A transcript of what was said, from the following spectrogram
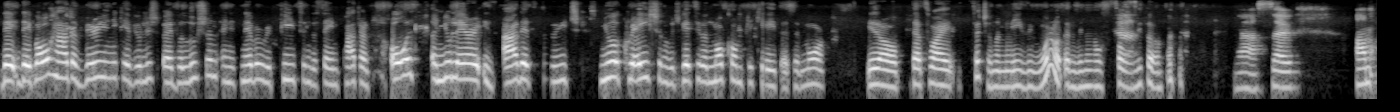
they, they've all had a very unique evolution, evolution and it never repeats in the same pattern. Always a new layer is added to each new creation, which gets even more complicated and more, you know, that's why it's such an amazing world and we know so little. yeah, so, um,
